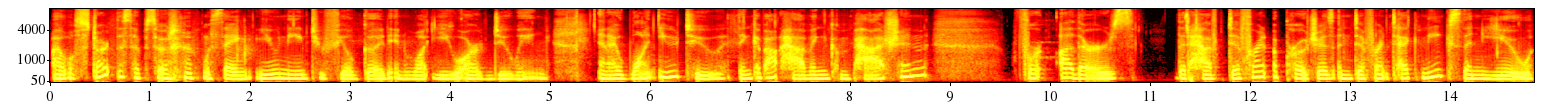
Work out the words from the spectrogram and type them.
I will start this episode with saying you need to feel good in what you are doing. And I want you to think about having compassion for others that have different approaches and different techniques than you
